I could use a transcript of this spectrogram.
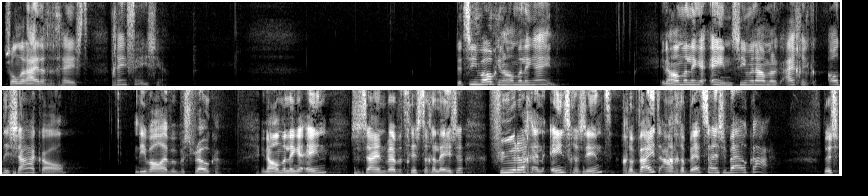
Zonder Heilige Geest geen feestje. Dit zien we ook in Handeling 1. In Handelingen 1 zien we namelijk eigenlijk al die zaken al die we al hebben besproken. In Handelingen 1, ze zijn, we hebben het gisteren gelezen, vurig en eensgezind, gewijd aan gebed zijn ze bij elkaar. Dus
